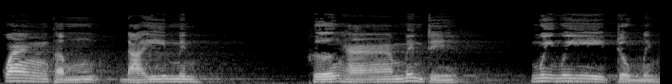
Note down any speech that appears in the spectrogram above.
quan thậm đại minh, Thượng hạ minh triệt Nguy nguy trùng minh,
